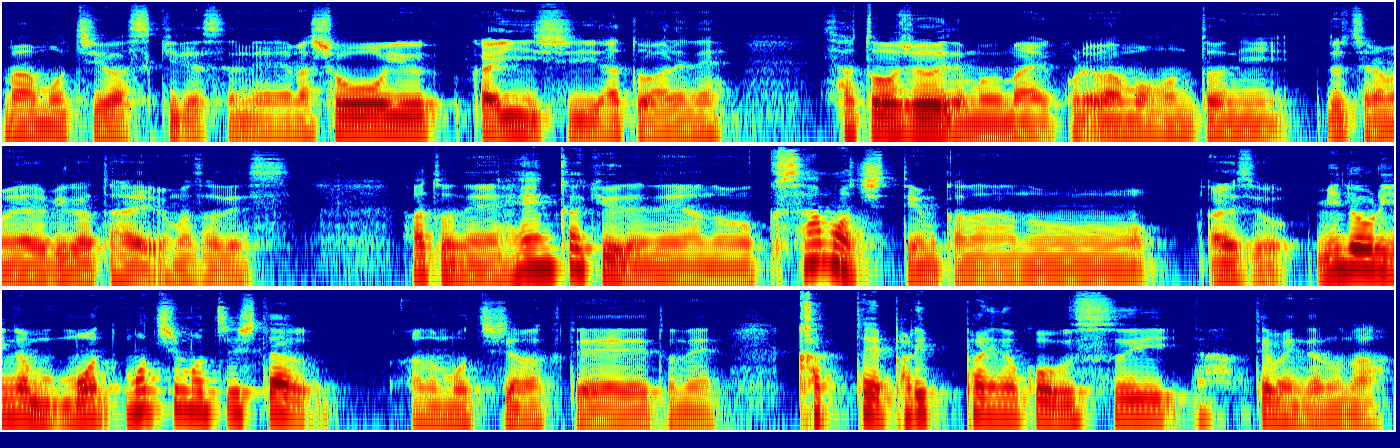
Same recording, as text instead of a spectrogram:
まあ餅は好きですね。まあ醤油がいいし、あとあれね、砂糖醤油でもうまい。これはもう本当にどちらも選びがたいうまさです。あとね、変化球でね、あの、草餅っていうんかな、あの、あれですよ、緑のももちもちしたあの餅じゃなくて、えっとね、硬いパリッパリのこう薄い、なんて言えばいいんだろうな、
